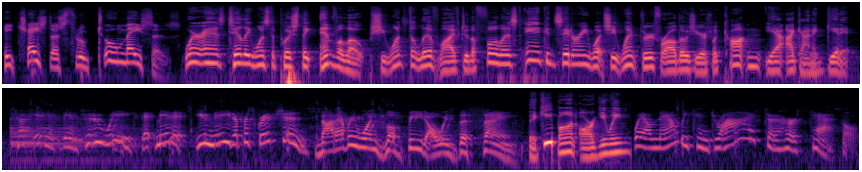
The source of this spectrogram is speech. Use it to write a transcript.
He chased us through two mesas. Whereas Tilly wants to push the envelope. She wants to live life to the fullest, and considering what she went through for all those years with Cotton, yeah, I kinda get it. Chuck, it has been two weeks. Admit it. You need a prescription. Not everyone's libido is the same. They keep on arguing. Well, now we can drive to Hearst Castle.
